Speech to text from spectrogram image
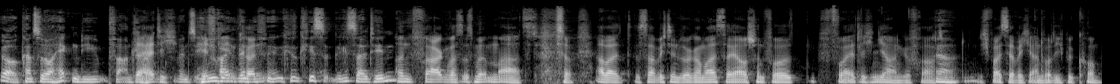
Ja, kannst du auch hacken, die Veranstaltung. Da hätte ich Wenn's eh hingehen frei- können. Wenn, gehst, gehst halt hin. und fragen, was ist mit dem Arzt? So, aber das habe ich den Bürgermeister ja auch schon vor, vor etlichen Jahren gefragt. Ja. Und ich weiß ja, welche Antwort ich bekomme.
